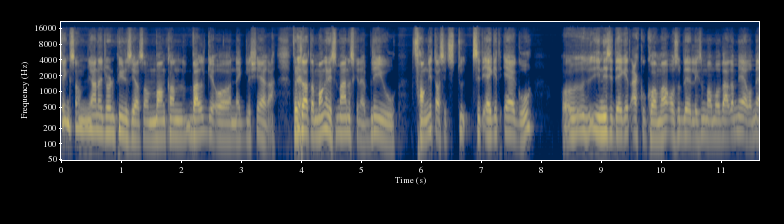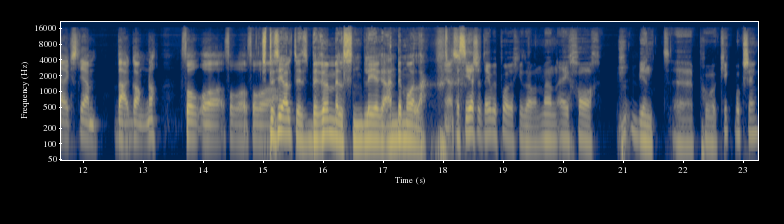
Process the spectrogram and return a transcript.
ting som gjerne Jordan Peterson sier som man kan velge å neglisjere. For det er klart at mange av disse menneskene blir jo fanget av sitt, sitt eget ego inn i sitt eget ekkokammer, og så blir det liksom man må være mer og mer ekstrem hver gang. da for å, for å, for å Spesielt hvis berømmelsen blir endemålet. Yes. Jeg sier ikke at jeg blir påvirket av den, men jeg har begynt uh, på kickboksing.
